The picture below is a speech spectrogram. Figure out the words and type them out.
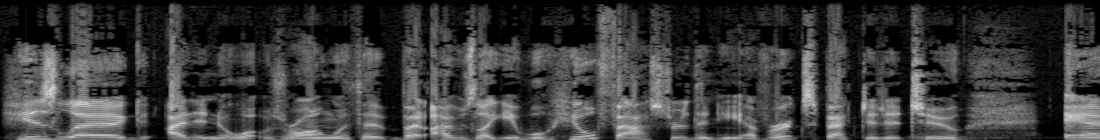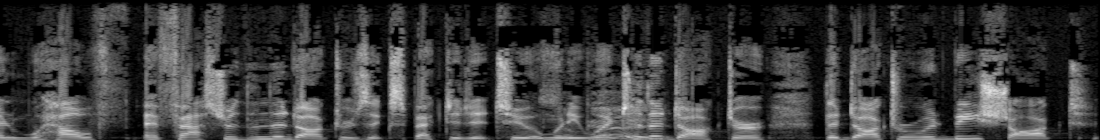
his leg. I didn't know what was wrong with it, but I was like, it will heal faster than he ever expected it to, mm. and how faster than the doctors expected it to. And when he went to the doctor, the doctor would be shocked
